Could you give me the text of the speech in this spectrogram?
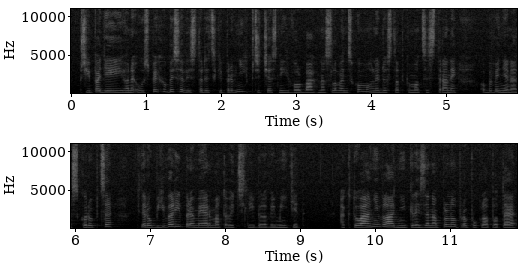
V případě jejího neúspěchu by se v historicky prvních předčasných volbách na Slovensku mohly dostat k moci strany obviněné z korupce, kterou bývalý premiér Matovič slíbil vymítit. Aktuální vládní krize naplno propukla poté,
